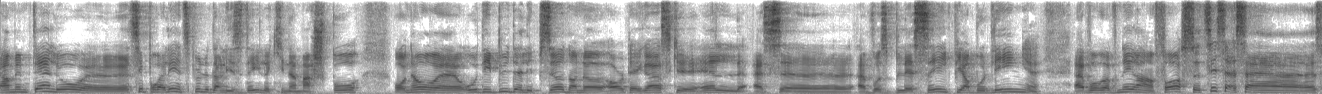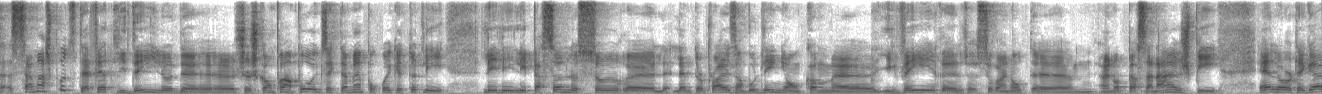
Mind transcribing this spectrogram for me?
en même temps, là, pour aller un petit peu dans les idées qui ne marchent pas, on a au début de l'épisode, on a Ortegas qui, elle, elle, elle, va se blesser, puis en bout de ligne, elle va revenir en force. Tu sais, ça, marche pas tout à fait l'idée de. Je, je, comprends pas exactement pourquoi que toutes les, les, les, personnes sur euh, l'Enterprise en bout de ligne ont comme euh, ils virent euh, sur un autre un autre personnage. Puis elle, Ortega,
